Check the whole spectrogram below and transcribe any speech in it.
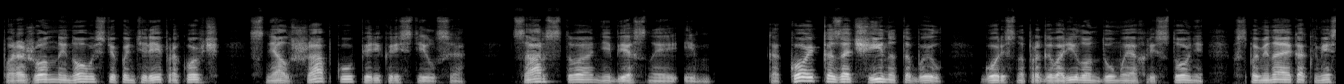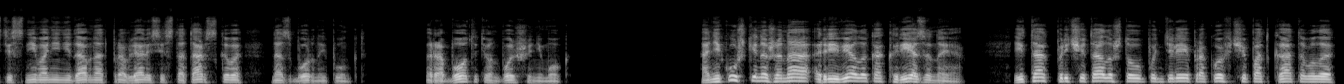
Пораженный новостью, Пантелей Прокофьевич снял шапку, перекрестился. Царство небесное им. Какой казачина-то был, горестно проговорил он, думая о Христоне, вспоминая, как вместе с ним они недавно отправлялись из Татарского на сборный пункт. Работать он больше не мог. А Никушкина жена ревела как резаная, и так причитала, что у Пантелея Прокофьевича подкатывала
